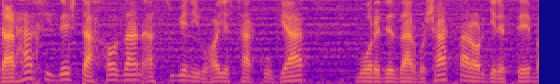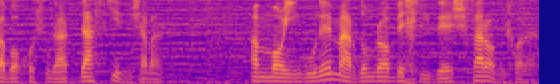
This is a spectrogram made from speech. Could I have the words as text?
در هر خیزش دهها زن از سوی نیروهای سرکوبگر مورد ضرب و شتم قرار گرفته و با خشونت دستگیر می شوند. اما این گونه مردم را به خیزش فرا می‌خوانند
